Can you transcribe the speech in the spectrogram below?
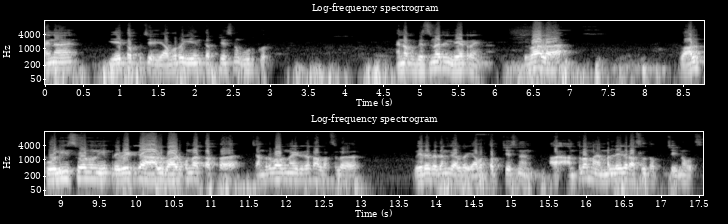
ఆయన ఏ తప్పు చే ఎవరు ఏం తప్పు చేసినా ఊరుకోరు. ఆయన ఒక విజనరీ లీడర్ ఆయన. ఇవాళ వాళ్ళు పోలీసు వాళ్ళని ప్రైవేట్గా వాళ్ళు వాడుకున్నారు తప్ప చంద్రబాబు నాయుడు గారు వాళ్ళు అసలు వేరే విధంగా వెళ్ళరు. ఎవరు తప్పు చేసినా అంతలో మా ఎమ్మెల్యే గారు అసలు తప్పు చేయనవచ్చు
